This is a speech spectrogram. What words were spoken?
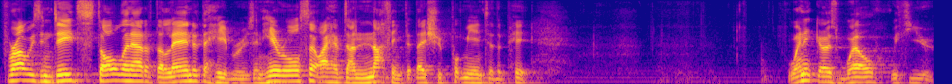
For I was indeed stolen out of the land of the Hebrews, and here also I have done nothing that they should put me into the pit. When it goes well with you,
